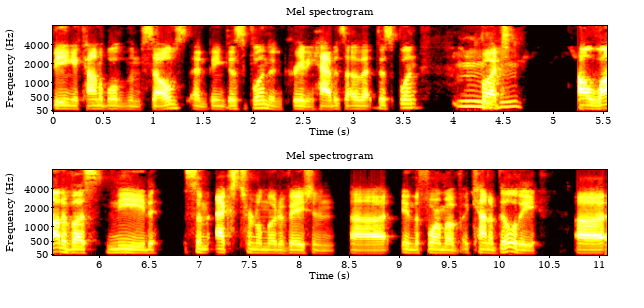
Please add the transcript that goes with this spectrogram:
being accountable to themselves and being disciplined and creating habits out of that discipline. Mm-hmm. But a lot of us need some external motivation uh, in the form of accountability uh,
